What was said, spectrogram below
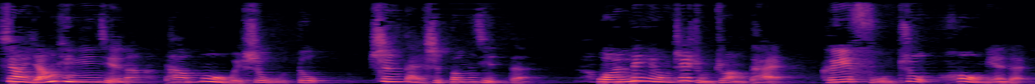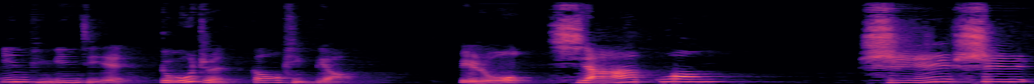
像阳平音节呢，它末尾是五度，声带是绷紧的。我们利用这种状态。可以辅助后面的阴平音节读准高频调，比如霞光、石狮、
